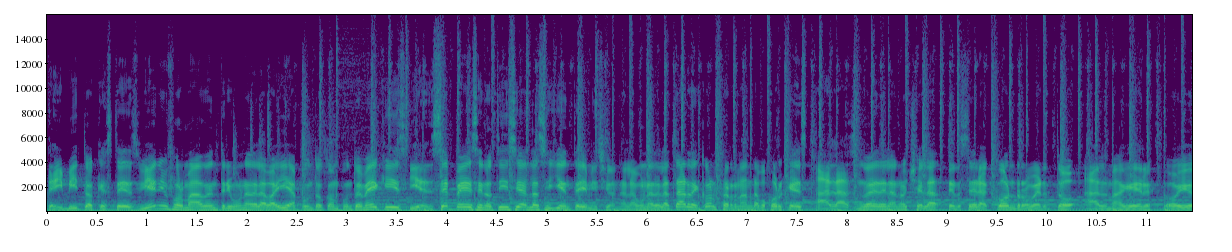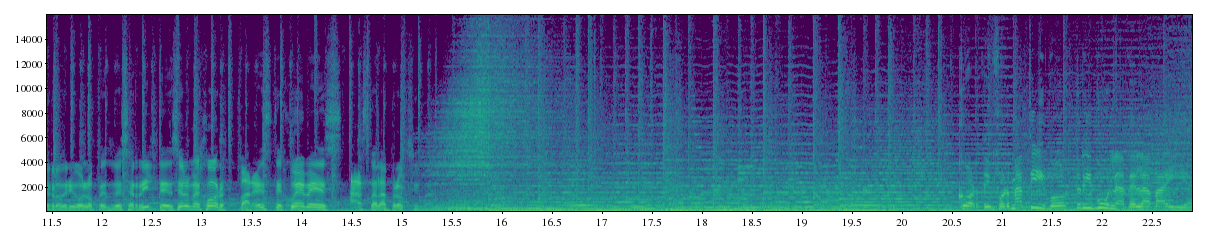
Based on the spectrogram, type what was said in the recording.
Te invito a que estés bien informado en tribunadelabahía.com.mx y en CPS Noticias la siguiente emisión a la una de la tarde con Fernanda Bojorquez, a las 9 de la noche la tercera con Roberto Almaguer. Soy Rodrigo López Becerril, te deseo lo mejor para este jueves. Hasta la próxima. Corte informativo, Tribuna de la Bahía.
